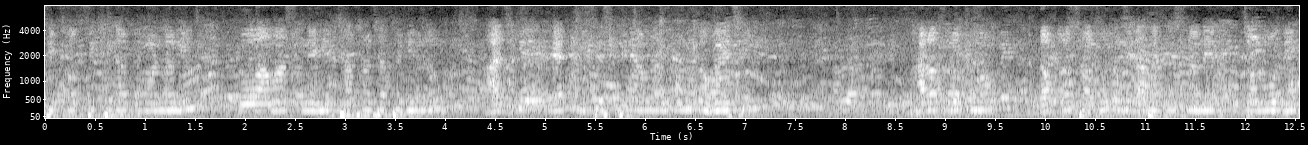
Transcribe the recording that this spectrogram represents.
শিক্ষক, শিক্ষিকা, মণ্ডলী ও আমার স্নেহের ছাত্রছাত্রীবৃন্দ। আজকে এক বিশেষ দিনে আমরা উপনীত হয়েছি। ভারতরত্ন ডক্টর সর্বপল্লী রাধাকৃষ্ণনের জন্মদিন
